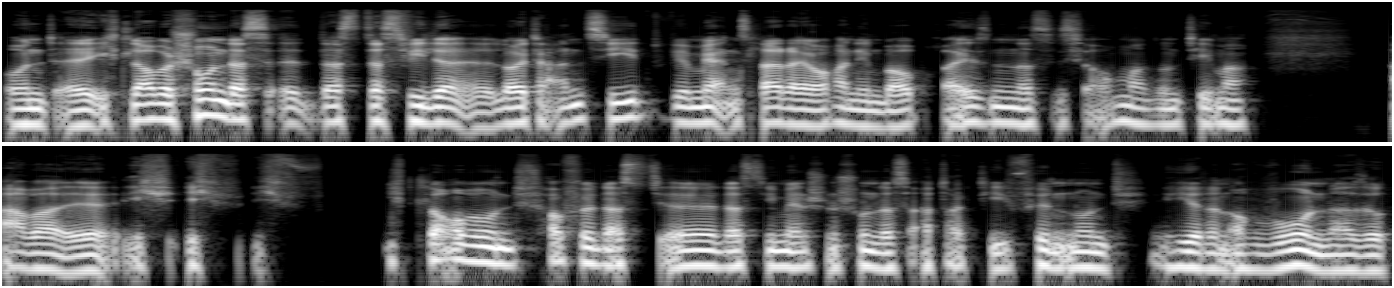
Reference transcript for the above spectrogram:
Und äh, ich glaube schon, dass, äh, dass das viele Leute anzieht. Wir merken es leider ja auch an den Baupreisen. Das ist ja auch mal so ein Thema. Aber äh, ich, ich, ich, ich glaube und ich hoffe, dass, äh, dass die Menschen schon das attraktiv finden und hier dann auch wohnen. Also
